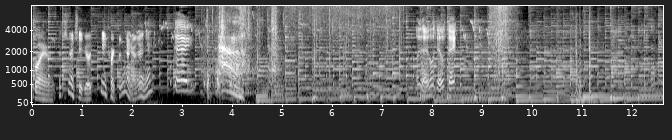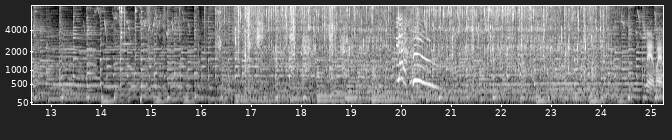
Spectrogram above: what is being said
Penguin, it's nice to you. Okay. Ah. Okay, okay, okay. Yahoo! Okay, wait,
